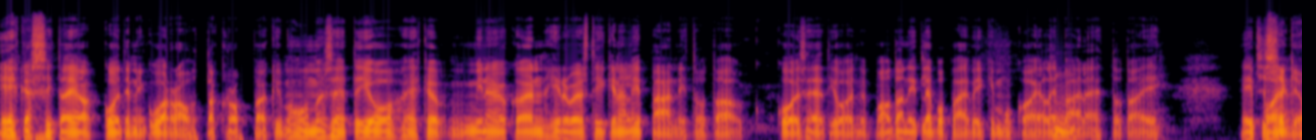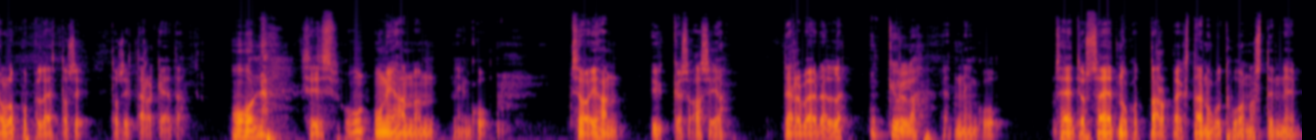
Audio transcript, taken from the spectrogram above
ehkäs sitä ja koitin niinku vaan rauhoittaa kroppaa. Ja kyllä mä huomasin se, että joo, ehkä minä, joka en hirveästi ikinä lepää, niin tota, koin se, että joo, että nyt mä otan niitä lepopäiviäkin mukaan ja lepäilen, että tota, ei, ei Siis paine. sekin on loppupeleissä tosi, tosi tärkeää. On. Siis un- unihan on, niinku, se on ihan ykkösasia terveydelle. Kyllä. Et niinku, se, että jos sä et nuku tarpeeksi tai nukut huonosti, niin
